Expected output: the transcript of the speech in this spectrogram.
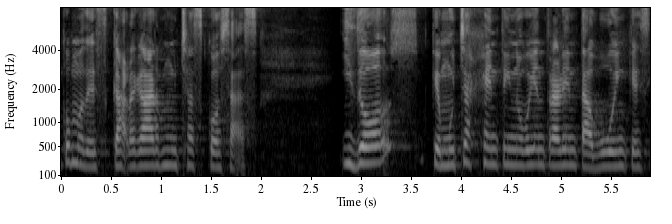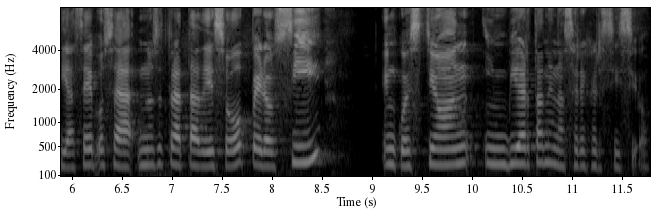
como descargar muchas cosas. Y dos, que mucha gente, y no voy a entrar en tabú en que si hace, o sea, no se trata de eso, pero sí en cuestión, inviertan en hacer ejercicio.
